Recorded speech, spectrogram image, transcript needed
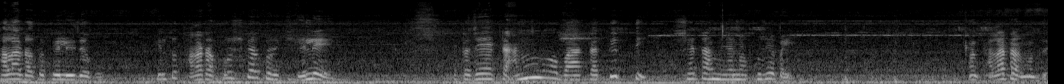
থালাটা তো ফেলে যাব। কিন্তু থালাটা পরিষ্কার করে খেলে একটা যে একটা আনন্দ বা একটা তৃপ্তি, সেটা আমি যেন খুঁজে পাই। থালাটার মধ্যে।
